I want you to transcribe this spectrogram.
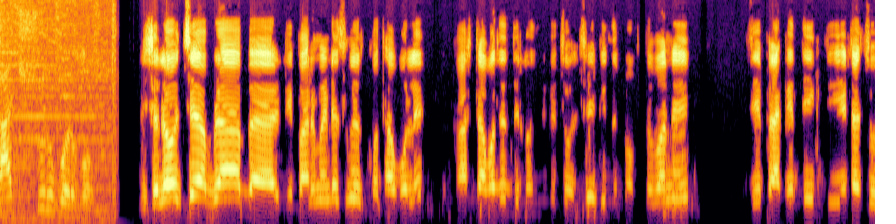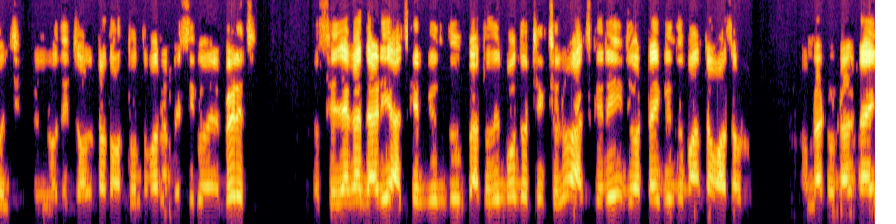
কাজ শুরু করব। বিষয়টা হচ্ছে আমরা ডিপার্টমেন্টের সঙ্গে কথা বলে কাজটা আমাদের দীর্ঘদিন চলছে, কিন্তু বর্তমানে যে প্রাকৃতিক ইয়েটা চলছে, নদীর জলটা তো অত্যন্ত মানে বেশি করে বেড়েছে, তো সে জায়গায় দাঁড়িয়ে আজকের কিন্তু এতদিন পর্যন্ত ঠিক ছিল, আজকের এই জ্বরটাই কিন্তু বাঁধটা ওয়াশআউট আমরা টোটালটাই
